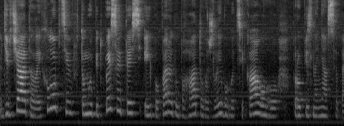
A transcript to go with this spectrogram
дівчат, але й хлопців. Тому підписуйтесь і попереду багато важливого, цікавого про пізнання себе.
